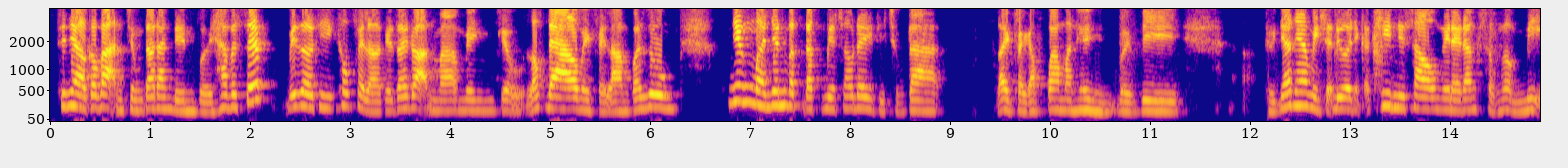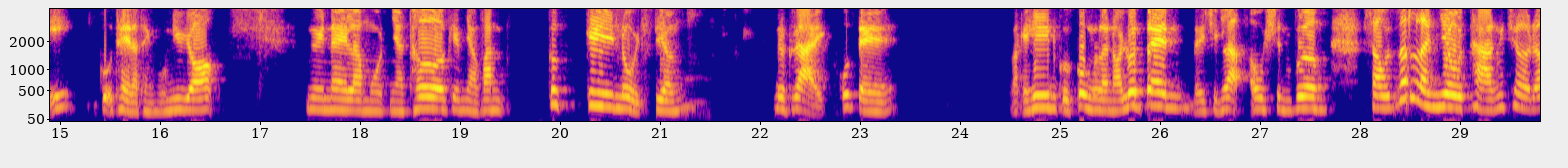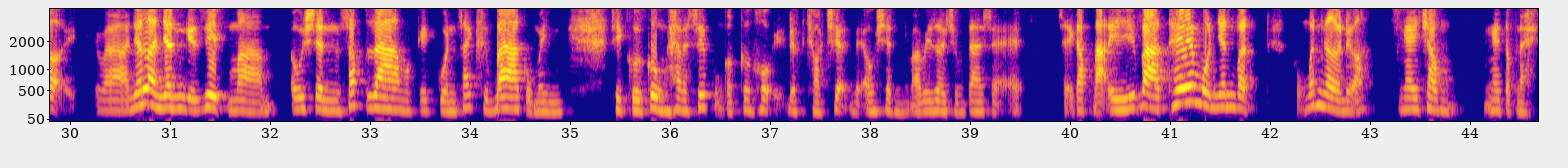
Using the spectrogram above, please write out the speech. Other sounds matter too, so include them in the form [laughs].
Xin chào các bạn, chúng ta đang đến với Have a Sip. Bây giờ thì không phải là cái giai đoạn mà mình kiểu lockdown, mình phải làm qua Zoom. Nhưng mà nhân vật đặc biệt sau đây thì chúng ta đành phải gặp qua màn hình bởi vì thứ nhất nhé, mình sẽ đưa những các tin như sau. Người này đang sống ở Mỹ, cụ thể là thành phố New York. Người này là một nhà thơ kiêm nhà văn cực kỳ nổi tiếng, được giải quốc tế và cái hint cuối cùng là nói luôn tên đấy chính là Ocean Vương. Sau rất là nhiều tháng chờ đợi và nhất là nhân cái dịp mà Ocean sắp ra một cái cuốn sách thứ ba của mình thì cuối cùng Have a Sip cũng có cơ hội được trò chuyện với Ocean. Và bây giờ chúng ta sẽ sẽ gặp bạn ý. Và thêm một nhân vật cũng bất ngờ nữa ngay trong ngay tập này.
